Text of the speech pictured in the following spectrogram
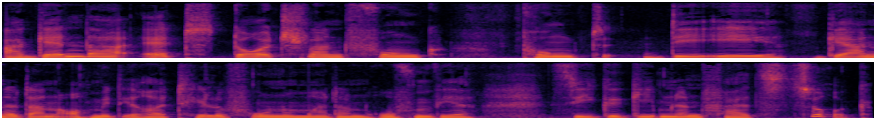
agenda.deutschlandfunk.de www.ftf.de gerne dann auch mit Ihrer Telefonnummer, dann rufen wir Sie gegebenenfalls zurück.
